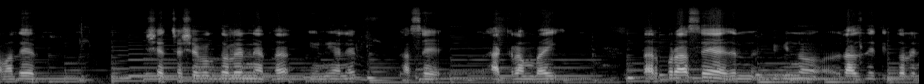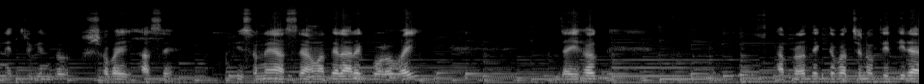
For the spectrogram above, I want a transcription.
আমাদের স্বেচ্ছাসেবক দলের নেতা ইউনিয়নের আছে আকরাম ভাই। তারপর আছে বিভিন্ন রাজনৈতিক দলের নেতৃবৃন্দ সবাই আছে। পিছনে আছে আমাদের আরেক বড় ভাই। যাই হোক, আপনারা দেখতে পাচ্ছেন অতিথিরা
